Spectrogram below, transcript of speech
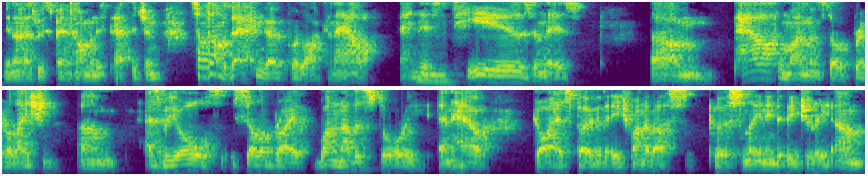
You know, as we spent time in this passage, and sometimes that can go for like an hour, and there's mm. tears and there's um, powerful moments of revelation um, as we all celebrate one another's story and how God has spoken to each one of us personally and individually. Um,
